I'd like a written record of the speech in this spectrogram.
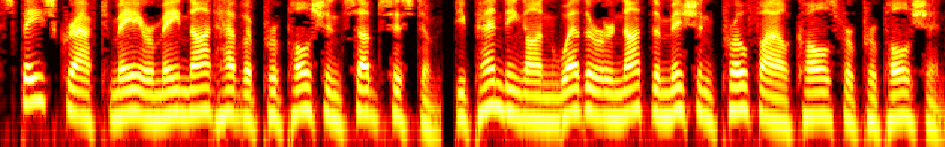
Spacecraft may or may not have a propulsion subsystem, depending on whether or not the mission profile calls for propulsion.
